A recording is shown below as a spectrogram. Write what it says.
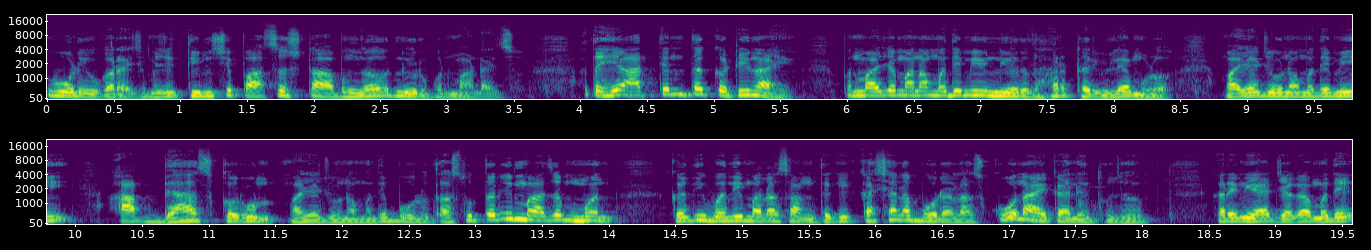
ओढीव करायचे. म्हणजे तीनशे पासष्ट अभंगावर निरूपण मांडायचं. आता हे अत्यंत कठीण आहे. पण माझ्या मनामध्ये मी निर्धार ठरविल्यामुळं माझ्या जीवनामध्ये मी अभ्यास करून माझ्या जीवनामध्ये बोलत असतो. तरी माझं मन कधी बधी मला सांगतं की कशाला बोलायलास? कोण ऐकायला तुझं? कारण या जगामध्ये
